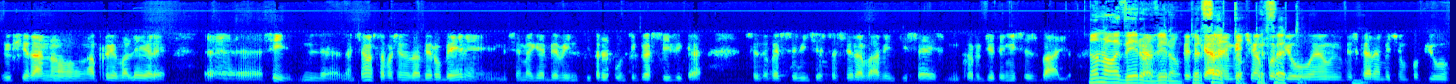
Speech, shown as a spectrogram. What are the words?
riusciranno a prevalere. Eh, sì, il Lanciano sta facendo davvero bene, mi sembra che abbia 23 punti in classifica, se dovesse vincere stasera va a 26, correggetemi se sbaglio. No, no, è vero, è vero. Pescara perfetto, invece. È un po' più, è un, Pescara invece è un po' più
